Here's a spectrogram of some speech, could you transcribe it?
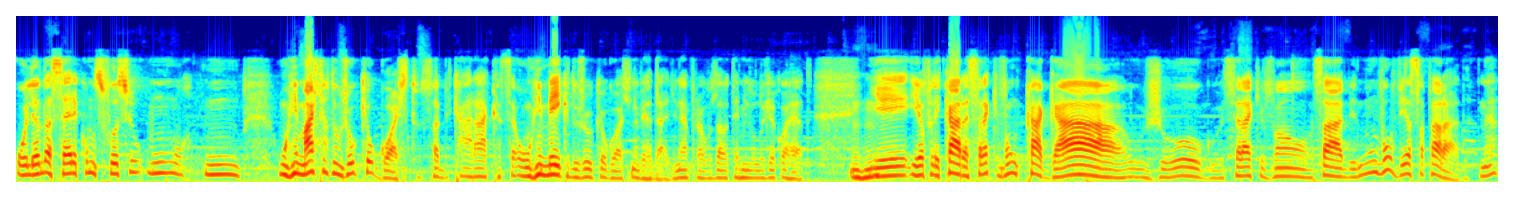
olhando a série como se fosse um, um, um remaster do jogo que eu gosto, sabe? Caraca, um remake do jogo que eu gosto, na verdade, né? Pra usar a terminologia correta. Uhum. E, e eu falei, cara, será que vão cagar o jogo? Será que vão, sabe? Não vou ver essa parada, né?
